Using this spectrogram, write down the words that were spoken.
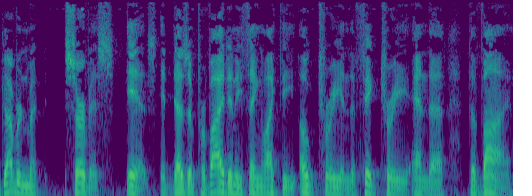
government service is. It doesn't provide anything like the oak tree and the fig tree and the, the vine.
